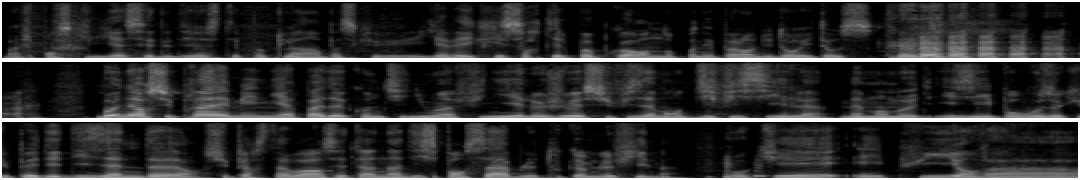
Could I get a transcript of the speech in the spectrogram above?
Bah, je pense qu'il y a cédé déjà à cette époque-là, hein, parce qu'il y avait écrit sortez le popcorn, donc on n'est pas loin du Doritos. Bonheur suprême, il n'y a pas de continu infini et le jeu est suffisamment difficile, même en mode easy, pour vous occuper des dizaines d'heures. Super Star Wars est un indispensable, tout comme le film. Ok, et puis on va,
